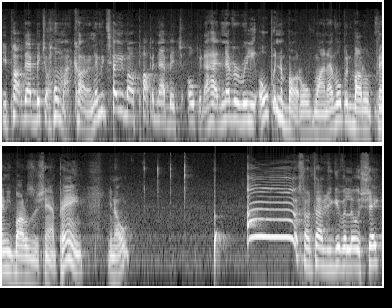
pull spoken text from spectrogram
you pop that bitch. Oh my god! And let me tell you about popping that bitch open. I had never really opened a bottle of wine. I've opened bottle, plenty bottles of champagne. You know. Oh, sometimes you give a little shake.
